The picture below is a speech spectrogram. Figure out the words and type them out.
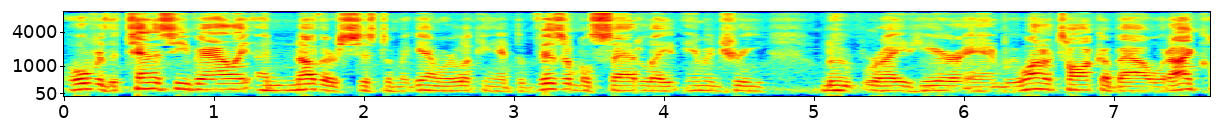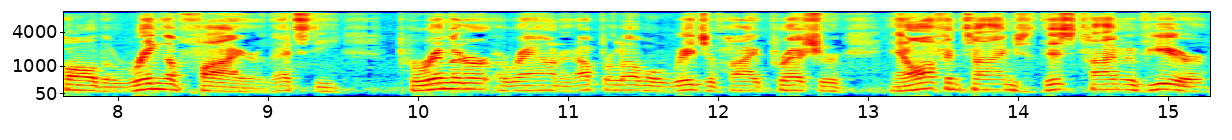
over the Tennessee Valley, another system. Again, we're looking at the visible satellite imagery loop right here, and we want to talk about what I call the ring of fire. That's the perimeter around an upper level ridge of high pressure. And oftentimes, this time of year,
